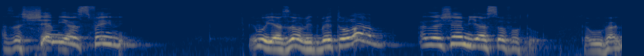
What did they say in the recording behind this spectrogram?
אז השם יאספני. אם הוא יעזוב את בית הוריו, אז השם יאסוף אותו. כמובן,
